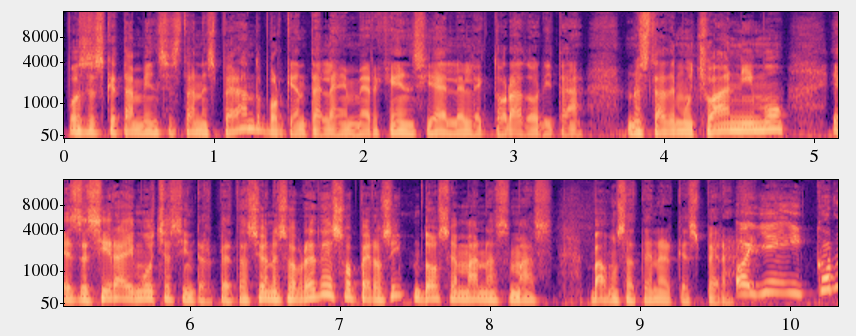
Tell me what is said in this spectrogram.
pues es que también se están esperando, porque ante la emergencia el electorado ahorita no está de mucho ánimo. Es decir, hay muchas interpretaciones sobre eso, pero sí, dos semanas más vamos a tener que esperar. Oye, ¿y cómo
